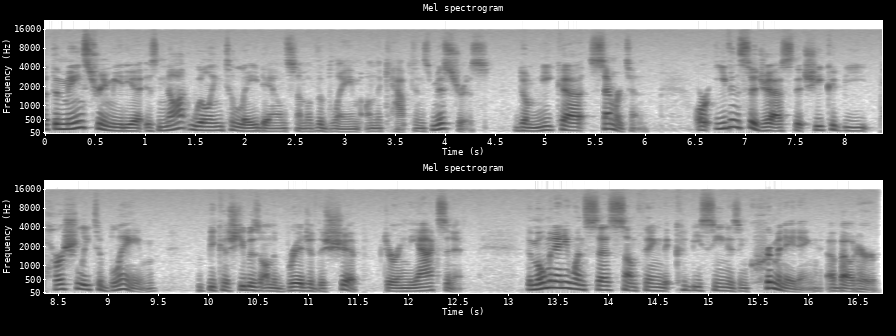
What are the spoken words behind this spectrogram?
But the mainstream media is not willing to lay down some of the blame on the captain's mistress, Domnica Cemortan or even suggest that she could be partially to blame because she was on the bridge of the ship during the accident. The moment anyone says something that could be seen as incriminating about her,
